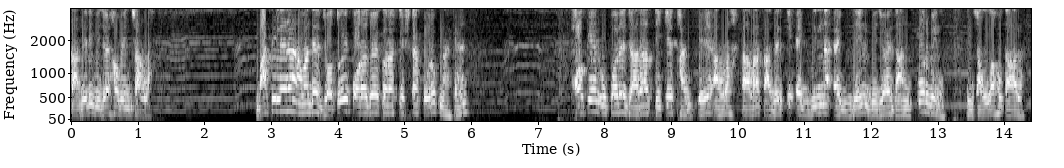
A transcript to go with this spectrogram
তাদেরই বিজয় হবে ইনশাআল্লাহ। বাতিলেরা আমাদের যতই পরাজয় করার চেষ্টা করুক না কেন, হকের উপরে যারা টিকে থাকবে, আল্লাহ তাআলা তাদেরকে একদিন না একদিন বিজয় দান করবেন ইনশাআল্লাহ তাআলা।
